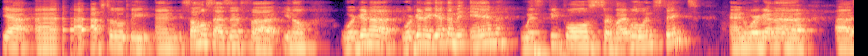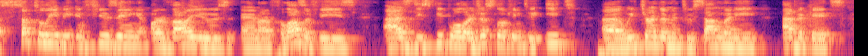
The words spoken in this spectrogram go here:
Yeah, uh, absolutely, and it's almost as if uh, you know we're gonna we're gonna get them in with people's survival instinct, and we're gonna uh, subtly be infusing our values and our philosophies as these people are just looking to eat uh, we turn them into sound money advocates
